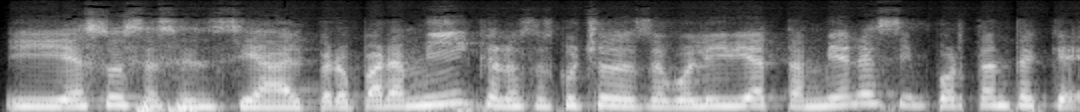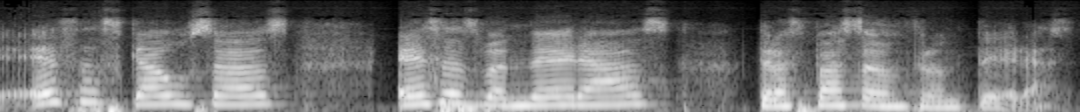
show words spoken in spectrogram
Y eso es esencial, pero para mí, que los escucho desde Bolivia, también es importante que esas causas, esas banderas, traspasan fronteras.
